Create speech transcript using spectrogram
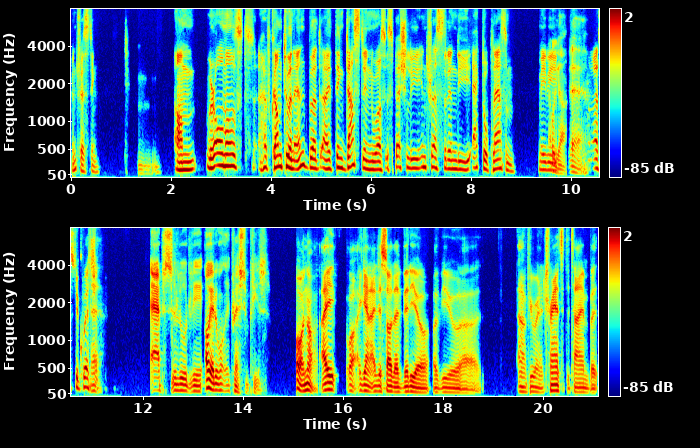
Interesting. Mm. Um, we're almost have come to an end, but I think Dustin was especially interested in the ectoplasm. Maybe oh, yeah. yeah. ask you a question. Yeah. Absolutely. Oh yeah, the one question, please. Oh no, I well again, I just saw that video of you. Uh, I don't know if you were in a trance at the time, but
